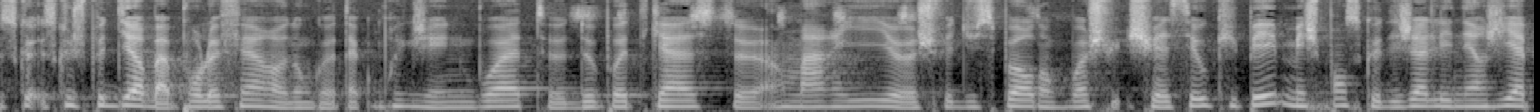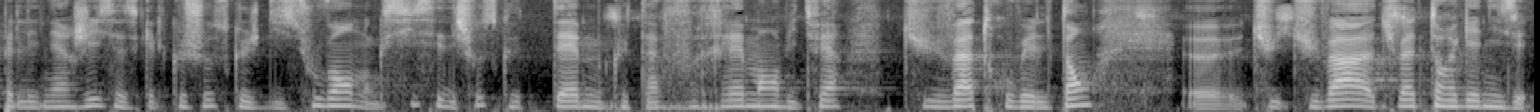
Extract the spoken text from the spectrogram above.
Ce que, je peux te dire, bah, pour le faire, donc tu as compris que j'ai une boîte, deux podcasts, un mari, je fais du sport, donc moi je suis, assez occupée, mais je pense que déjà l'énergie appelle l'énergie, c'est quelque chose que je dis souvent. Donc si c'est des choses que tu aimes, que tu as vraiment envie de faire, tu vas trouver le temps, euh, tu, vas tu vas t'organiser.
